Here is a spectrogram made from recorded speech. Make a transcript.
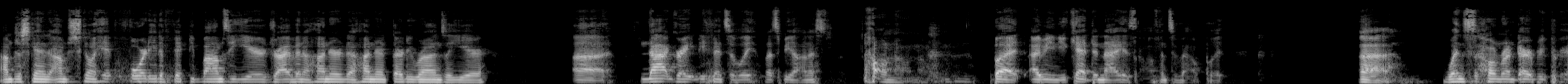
I'm just gonna I'm just gonna hit 40 to 50 bombs a year, driving 100 to 130 runs a year. Uh, not great defensively. Let's be honest. Oh no, no. but I mean, you can't deny his offensive output. Uh, wins the home run derby pr-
